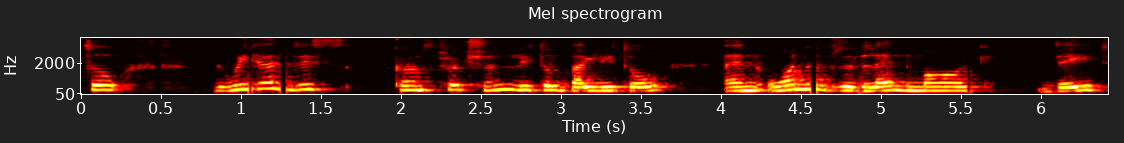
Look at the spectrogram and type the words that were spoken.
So we had this construction little by little, and one of the landmark date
